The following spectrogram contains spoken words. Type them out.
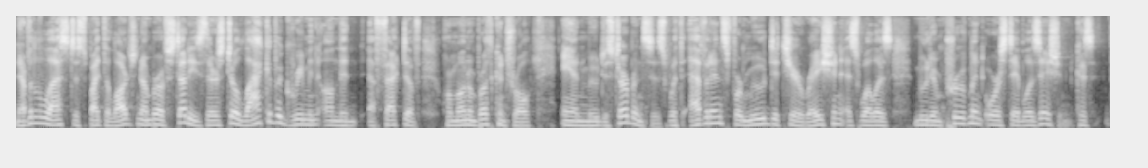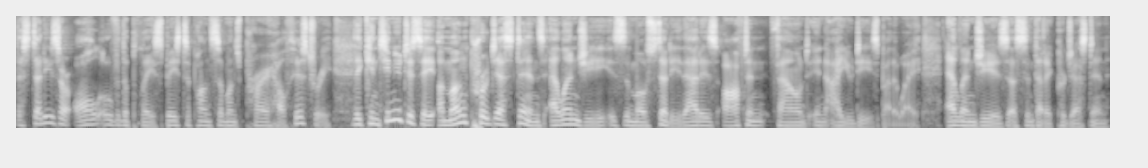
Nevertheless, despite the large number of studies, there's still lack of agreement on the effect of hormonal birth control and mood disturbances, with evidence for mood deterioration as well as mood improvement or stabilization, because the studies are all over the place based upon someone's prior health history. They continue to say among progestins, LNG is the most studied. That is often found in IUDs, by the way. LNG is a synthetic progestin,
